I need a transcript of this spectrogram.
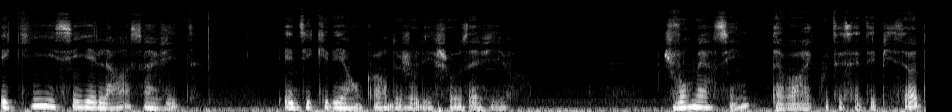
et qui ici et là s'invite et dit qu'il y a encore de jolies choses à vivre. Je vous remercie d'avoir écouté cet épisode.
